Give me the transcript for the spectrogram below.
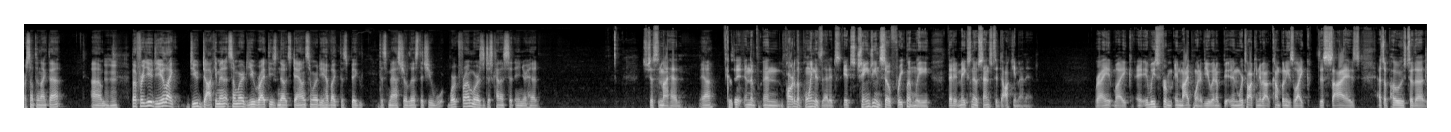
or something like that. Um, mm-hmm. But for you, do you like do you document it somewhere? Do you write these notes down somewhere? Do you have like this big this master list that you w- work from, or is it just kind of sitting in your head? It's just in my head. Yeah, because it and the and part of the point is that it's it's changing so frequently that it makes no sense to document it right? Like at least from in my point of view, and and we're talking about companies like this size as opposed to the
